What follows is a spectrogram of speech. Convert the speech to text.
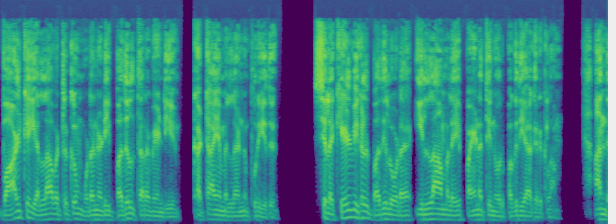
வாழ்க்கை எல்லாவற்றுக்கும் உடனடி பதில் தர வேண்டிய கட்டாயம் இல்லைன்னு புரியுது. சில கேள்விகள் பதிலோட இல்லாமலே பயணத்தின் ஒரு பகுதியாக இருக்கலாம். அந்த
